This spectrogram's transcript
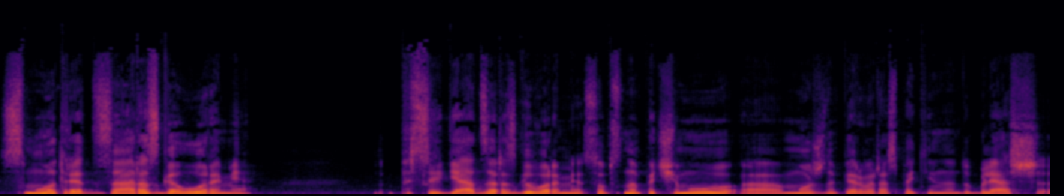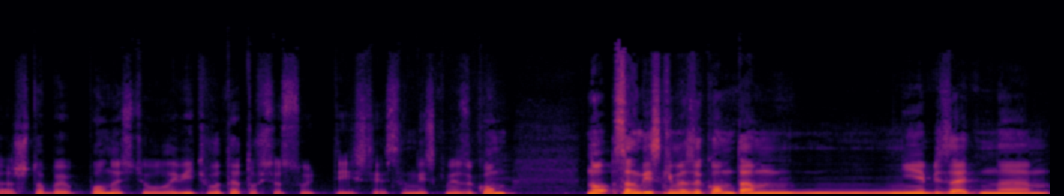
смотрят за разговорами следят за разговорами. Собственно, почему э, можно первый раз пойти на дубляж, э, чтобы полностью уловить вот эту всю суть, если с английским языком. Но с английским языком там не обязательно,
